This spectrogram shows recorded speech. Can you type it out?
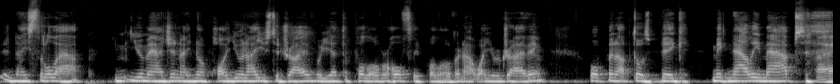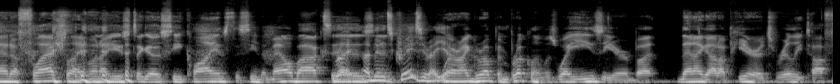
a nice little app. You, you, imagine, I know, Paul, you and I used to drive where you had to pull over, hopefully pull over, not while you were driving. Yeah. Open up those big McNally maps. I had a flashlight when I used to go see clients to see the mailboxes. Right. I mean, it's crazy, right? Yeah. Where I grew up in Brooklyn was way easier, but then I got up here. It's really tough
